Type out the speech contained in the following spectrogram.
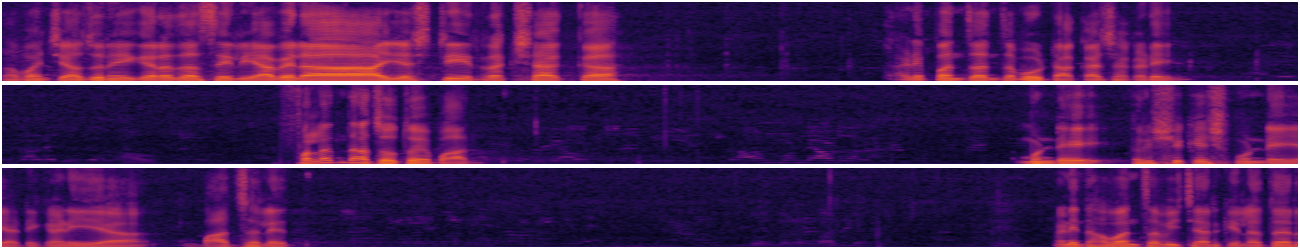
धावांची अजूनही गरज असेल यावेळेला. यष्टी रक्षक आणि पंचांचा बोट आकाशाकडे. फलंदाज होतोय बाद. मुंडे ऋषिकेश मुंडे या ठिकाणी बाद झालेत. आणि धावांचा विचार केला तर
